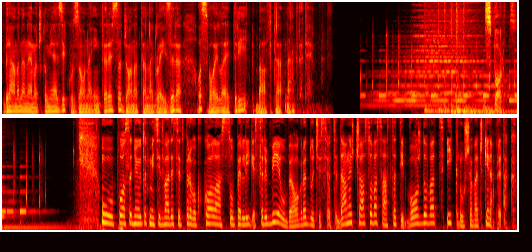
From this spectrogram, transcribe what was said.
Drama na nemačkom jeziku Zona interesa Jonathana Glazera osvojila je tri BAFTA nagrade. Sport. U poslednjoj utakmici 21. kola Super Lige Srbije u Beogradu će se od 17 časova sastati Voždovac i Kruševački napredak.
